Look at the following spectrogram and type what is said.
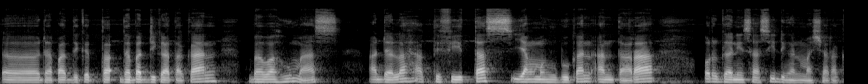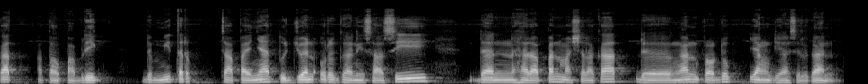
eh, dapat diketa, dapat dikatakan bahwa humas adalah aktivitas yang menghubungkan antara organisasi dengan masyarakat atau publik demi tercapainya tujuan organisasi dan harapan masyarakat dengan produk yang dihasilkan.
